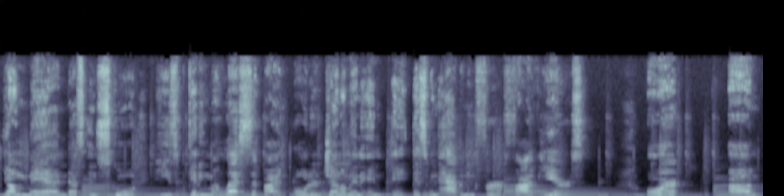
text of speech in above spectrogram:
young man that's in school he's getting molested by an older gentleman and, and it's been happening for five years. Or um,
